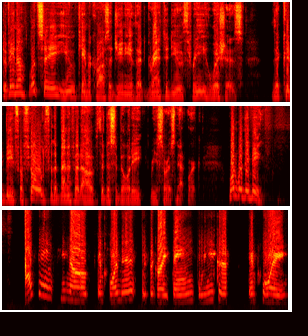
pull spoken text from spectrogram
Davina, let's say you came across a genie that granted you three wishes that could be fulfilled for the benefit of the Disability Resource Network. What would they be? I think, you know, employment is a great thing. We need to employ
